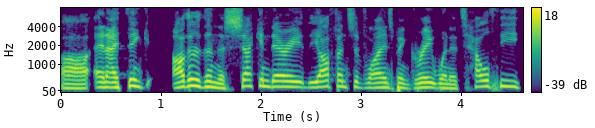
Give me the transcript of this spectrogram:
Uh, and I think other than the secondary, the offensive line's been great when it's healthy.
